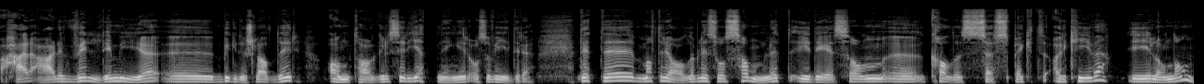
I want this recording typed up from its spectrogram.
Her er det veldig mye bygdesladder, antagelser, gjetninger osv. Dette materialet ble så samlet i det som kalles Suspect-arkivet i London.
